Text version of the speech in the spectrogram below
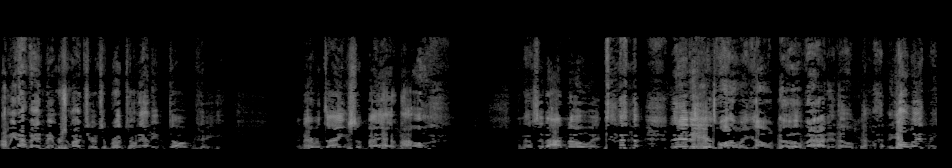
I mean, I've had members of my church that, Brother Tony, I need to talk to you. And everything's so bad now. And I said, I know it. it is. What are we to do about it? Oh, God. Y'all with me?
